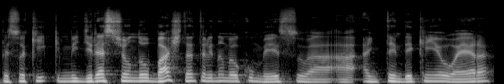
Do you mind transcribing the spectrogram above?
pessoa que, que me direcionou bastante ali no meu começo a, a- a entender quem eu era.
